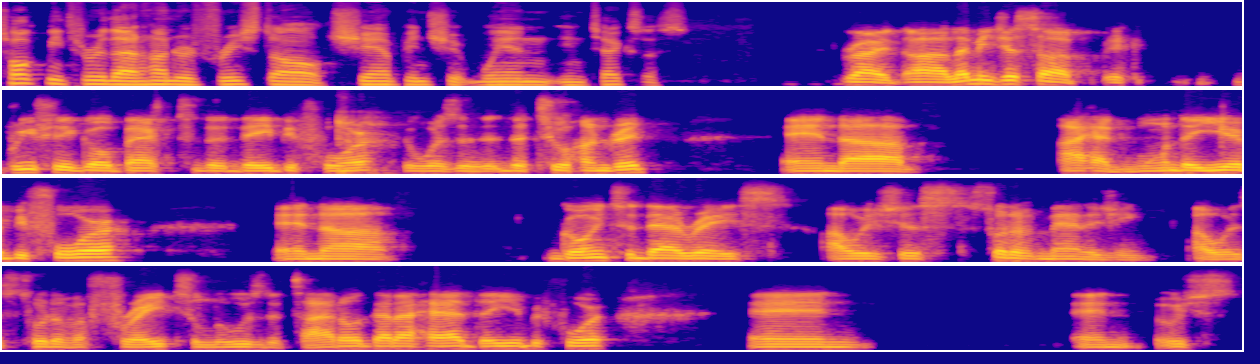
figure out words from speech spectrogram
talk me through that hundred freestyle championship win in Texas. Right. Uh, let me just uh, briefly go back to the day before. It was the, the 200, and uh, I had won the year before, and uh, going to that race, I was just sort of managing. I was sort of afraid to lose the title that I had the year before, and and it was just,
